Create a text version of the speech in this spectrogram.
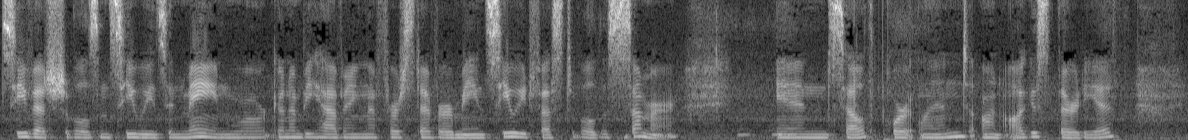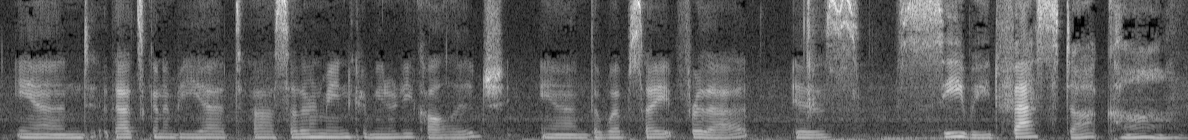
sea vegetables and seaweeds in Maine. We're going to be having the first ever Maine Seaweed Festival this summer in South Portland on August 30th. and that's going to be at uh, Southern Maine Community College. And the website for that is seaweedfest.com.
